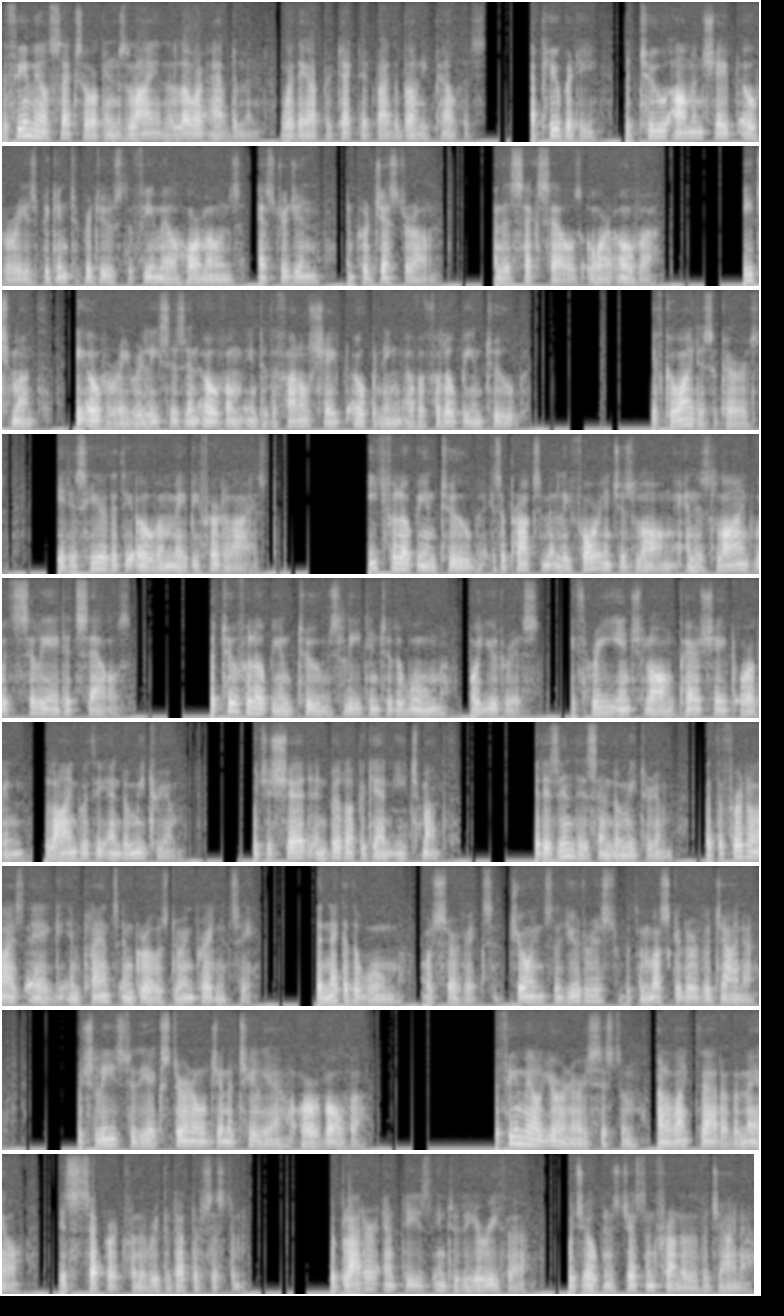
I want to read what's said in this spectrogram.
The female sex organs lie in the lower abdomen, where they are protected by the bony pelvis. At puberty, the two almond shaped ovaries begin to produce the female hormones estrogen and progesterone, and the sex cells or ova. Each month, the ovary releases an ovum into the funnel shaped opening of a fallopian tube. If coitus occurs, it is here that the ovum may be fertilized. Each fallopian tube is approximately 4 inches long and is lined with ciliated cells. The two fallopian tubes lead into the womb or uterus, a 3 inch long pear shaped organ lined with the endometrium, which is shed and built up again each month. It is in this endometrium that the fertilized egg implants and grows during pregnancy. The neck of the womb, or cervix, joins the uterus with the muscular vagina which leads to the external genitalia or vulva. The female urinary system, unlike that of the male, is separate from the reproductive system. The bladder empties into the urethra, which opens just in front of the vagina.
